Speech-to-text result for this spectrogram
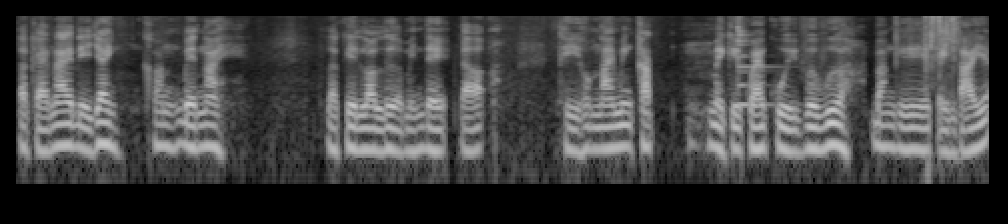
Là cái này để dành còn bên này là cái lò lửa mình để. Đó. Thì hôm nay mình cắt mấy cái que củi vừa vừa bằng cái cánh tay á.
